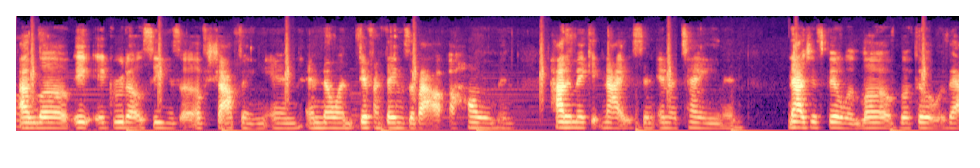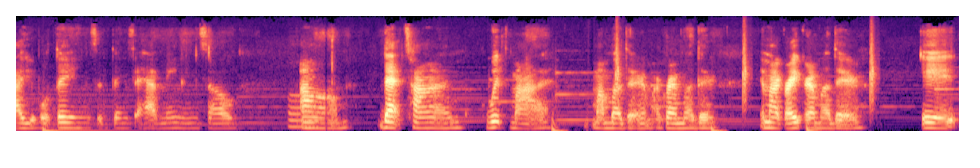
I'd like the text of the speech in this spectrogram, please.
I love it, it grew those seeds of shopping and, and knowing different things about a home and how to make it nice and entertain and not just filled with love, but filled with valuable things and things that have meaning. So um, that time with my my mother and my grandmother and my great grandmother, it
